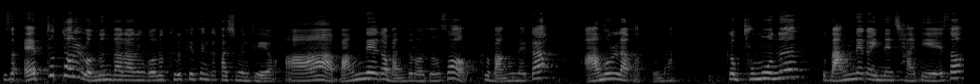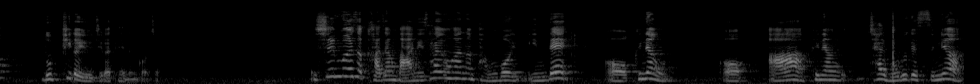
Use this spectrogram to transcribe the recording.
그래서 애프터를 넣는다라는 거는 그렇게 생각하시면 돼요. 아, 막내가 만들어져서 그 막내가 안 올라갔구나. 그럼 부모는 그 막내가 있는 자리에서 높이가 유지가 되는 거죠. 실무에서 가장 많이 사용하는 방법인데, 어, 그냥, 어, 아, 그냥 잘 모르겠으면,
